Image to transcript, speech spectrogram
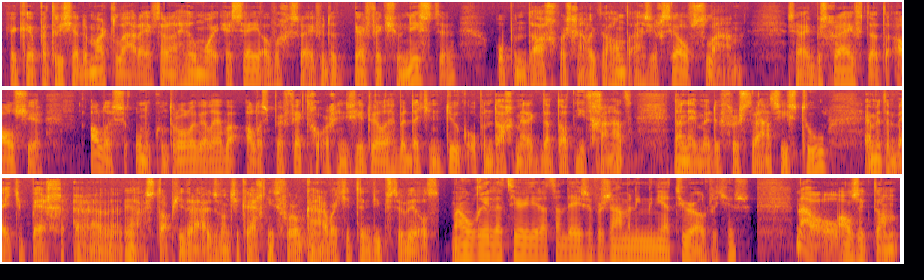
Kijk, eh, Patricia de Martelaar heeft daar een heel mooi essay over geschreven... dat perfectionisten op een dag waarschijnlijk de hand aan zichzelf slaan. Zij beschrijft dat als je alles onder controle wil hebben... alles perfect georganiseerd wil hebben... dat je natuurlijk op een dag merkt dat dat niet gaat. Dan nemen de frustraties toe. En met een beetje pech eh, ja, stap je eruit... want je krijgt niet voor elkaar wat je ten diepste wilt. Maar hoe relateer je dat aan deze verzameling miniatuurautootjes? Nou, als ik dan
